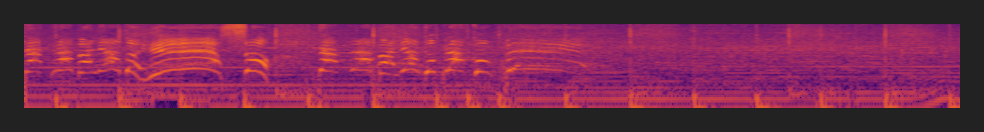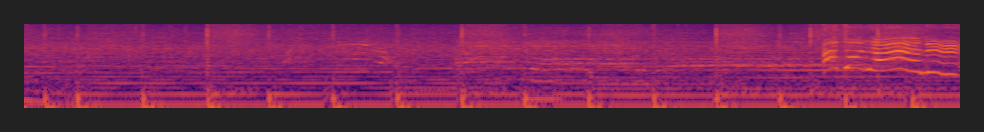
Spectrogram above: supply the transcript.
Está trabalhando isso. Está trabalhando para cumprir. Adore Ele.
